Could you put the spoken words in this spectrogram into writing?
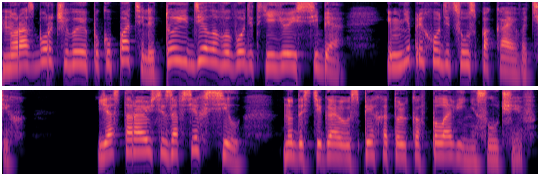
но разборчивые покупатели то и дело выводят ее из себя, и мне приходится успокаивать их. Я стараюсь изо всех сил, но достигаю успеха только в половине случаев.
